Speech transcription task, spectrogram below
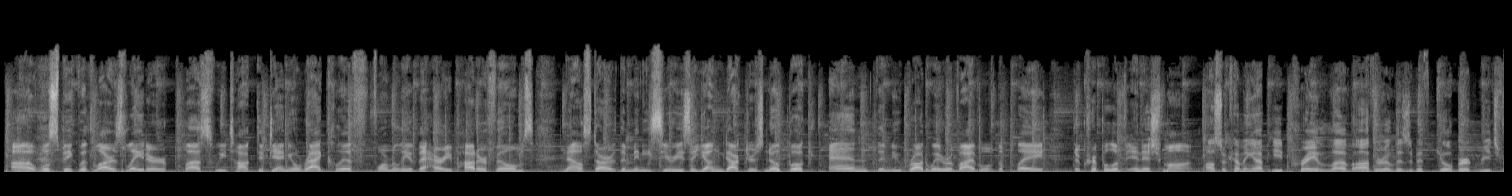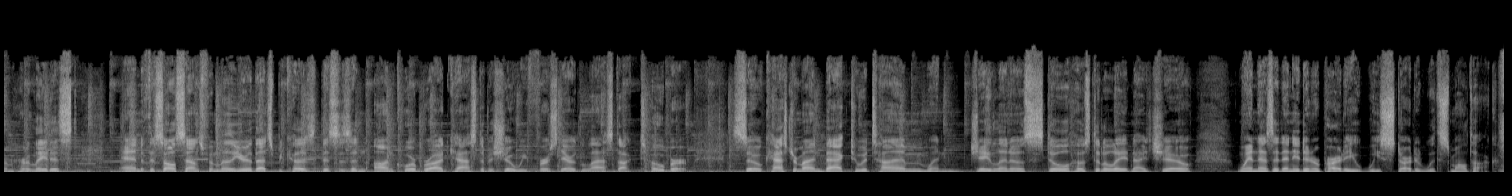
Uh, we'll speak with Lars later. Plus, we talk to Daniel Radcliffe, formerly of the Harry Potter films, now star of the miniseries A Young Doctor's Notebook, and the new Broadway revival of the play The Cripple of Inishmaan. also coming up, Eat, Pray, Love author Elizabeth Gilbert reads from her latest. And if this all sounds familiar, that's because this is an encore broadcast of a show we first aired last October. So cast your mind back to a time when Jay Leno still hosted a late night show, when, as at any dinner party, we started with small talk.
